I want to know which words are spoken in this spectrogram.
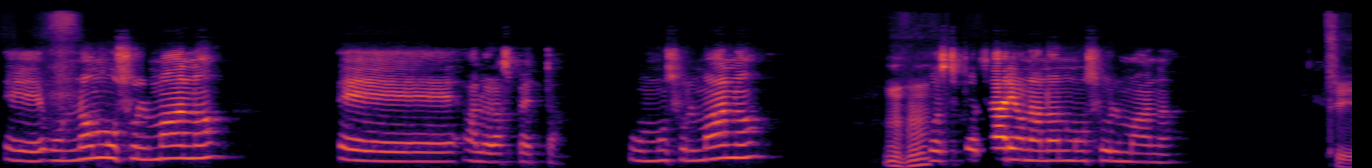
eh, un non musulmano eh, allora, aspetta, un musulmano mm-hmm. può sposare una non musulmana. Sì.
